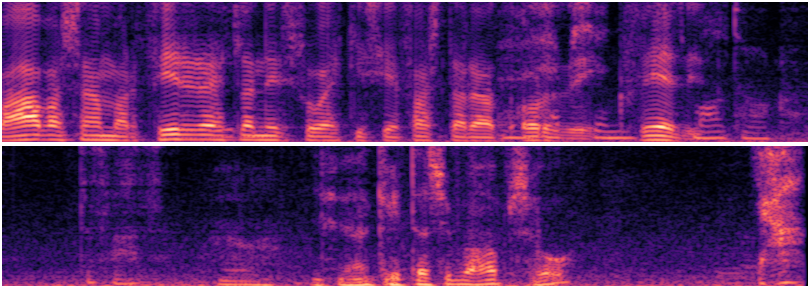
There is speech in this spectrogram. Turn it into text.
vafasamar fyrirætlanir svo ekki sé fastar að orði war's. Ja, geht das überhaupt so? Ja,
